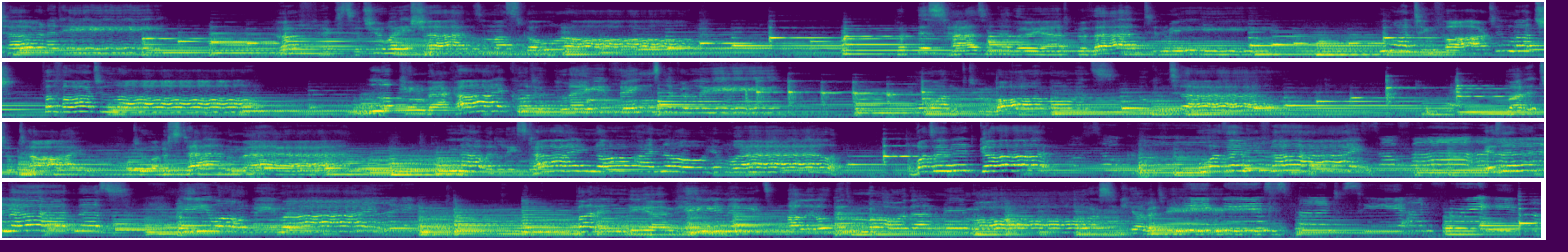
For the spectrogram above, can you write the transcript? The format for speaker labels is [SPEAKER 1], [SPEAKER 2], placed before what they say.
[SPEAKER 1] eternity. Perfect situations must go wrong. But this has never yet prevented me Wanting far too much for far too long. Looking back I could have played things differently. One of two more moments who can tell. It took time to understand the man Now at least I know, I know him well Wasn't it good?
[SPEAKER 2] Oh, so cool.
[SPEAKER 1] Wasn't he fine?
[SPEAKER 2] So fine.
[SPEAKER 1] Isn't it madness? He won't be mine But in the end he needs a little bit more than me More security
[SPEAKER 2] needs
